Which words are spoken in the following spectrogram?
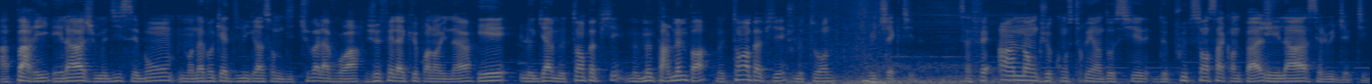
à Paris. Et là, je me dis, c'est bon, mon avocat d'immigration me dit, tu vas la voir. Je fais la queue pendant une heure. Et le gars me tend un papier, me, me parle même pas, me tend un papier, je le tourne, rejected. Ça fait un an que je construis un dossier de plus de 150 pages. Et là, c'est rejected.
